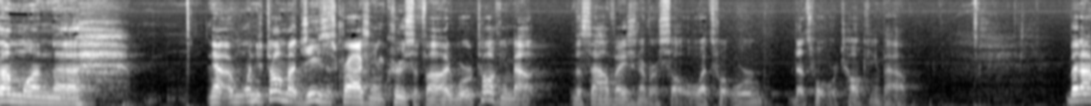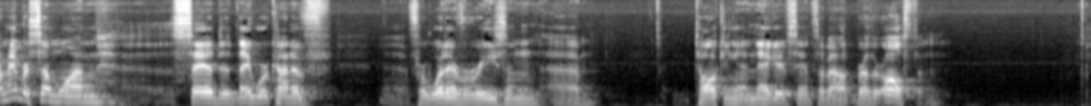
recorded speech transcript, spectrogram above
someone. Uh, now, when you're talking about Jesus Christ and Him crucified, we're talking about the salvation of our soul. That's what we're. That's what we're talking about. But I remember someone uh, said that they were kind of, uh, for whatever reason, um, talking in a negative sense about Brother Alston. And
